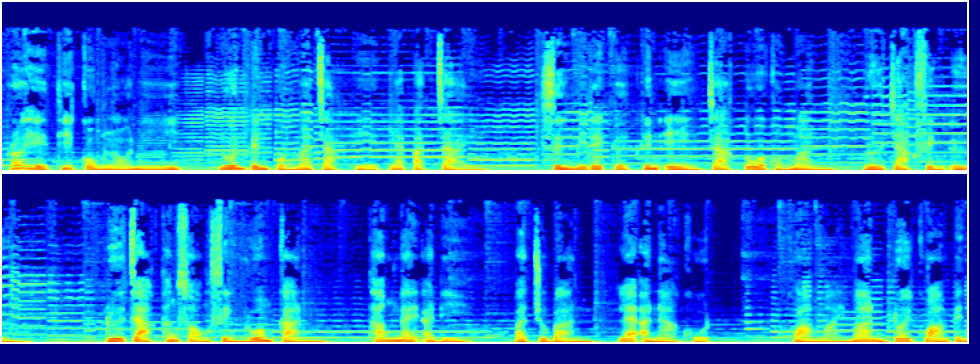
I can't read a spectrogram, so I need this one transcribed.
เพราะเหตุที่กงล้อนี้ ล้วนเป็นผลมาจากเหตุและปัจจัย ซึ่งไม่ได้เกิดขึ้นเองจากตัวของมัน หรือจากสิ่งอื่น หรือจากทั้งสองสิ่งร่วมกัน ทั้งในอดีต ปัจจุบันและอนาคต ความหมายมั่นโดยความเป็น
